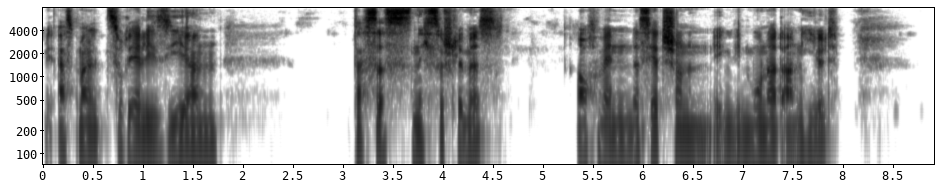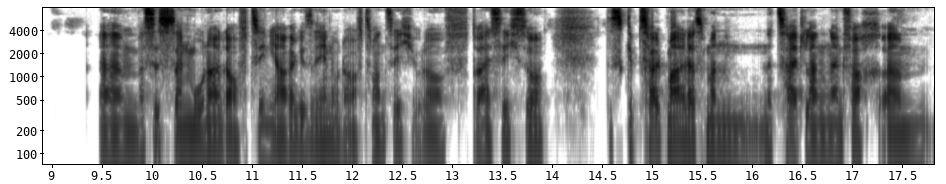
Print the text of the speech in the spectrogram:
erstmal zu realisieren, dass das nicht so schlimm ist, auch wenn das jetzt schon irgendwie einen Monat anhielt. Ähm, was ist ein Monat auf zehn Jahre gesehen oder auf 20 oder auf 30 so? Das gibt's halt mal, dass man eine Zeit lang einfach ähm,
